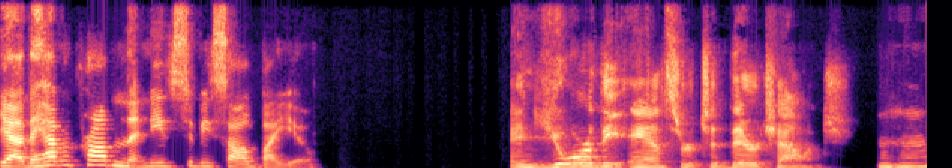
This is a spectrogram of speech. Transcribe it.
Yeah. They have a problem that needs to be solved by you. and you're the answer to their challenge. Mm-hmm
